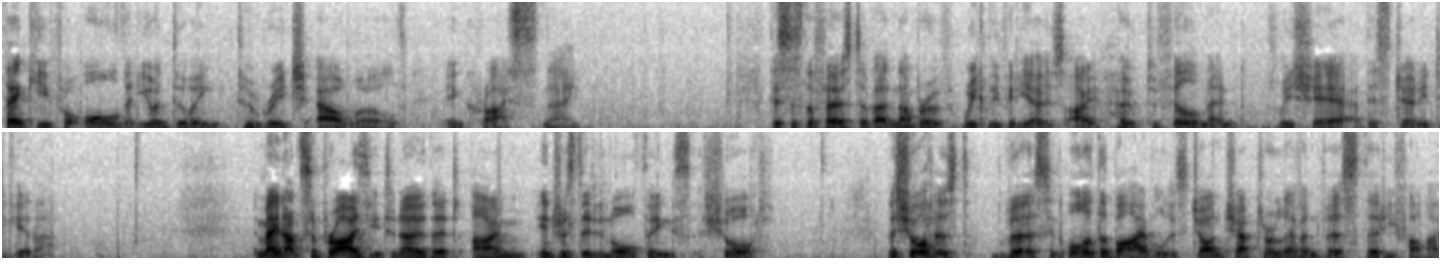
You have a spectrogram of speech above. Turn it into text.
Thank you for all that you are doing to reach our world in Christ's name. This is the first of a number of weekly videos I hope to film and we share this journey together. It may not surprise you to know that I'm interested in all things short. The shortest verse in all of the Bible is John chapter 11, verse 35.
